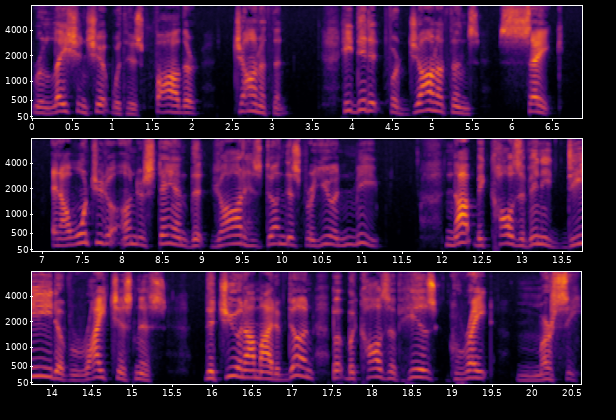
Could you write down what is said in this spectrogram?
relationship with his father Jonathan. He did it for Jonathan's sake. And I want you to understand that God has done this for you and me, not because of any deed of righteousness that you and I might have done, but because of His great mercy.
